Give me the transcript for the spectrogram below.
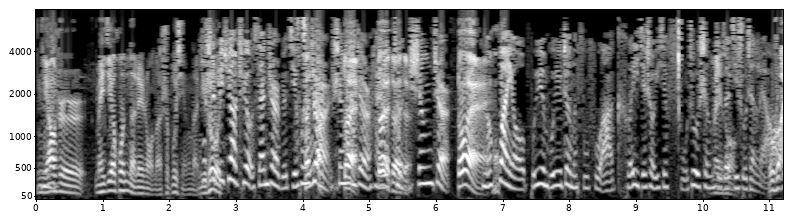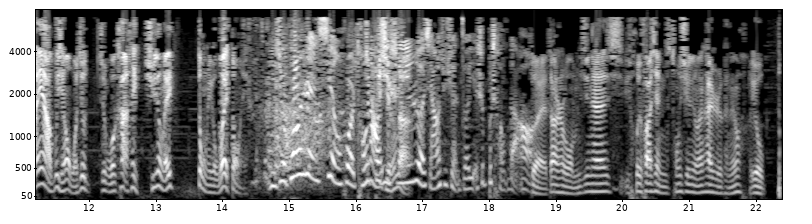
你要是没结婚的这种呢是不行的。你说我是必须要持有三证，比如结婚证身份证，还有准生证。对可能患有不孕不育症的夫妇啊，可以接受一些辅助生殖的技术诊疗。我说哎呀不行，我就就我看嘿徐静蕾动一个我也动一个。你就光任性或者头脑一时一热想要去选择也是不成的啊。，对，但是我们今天会发现，从徐静蕾开始，可能有不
